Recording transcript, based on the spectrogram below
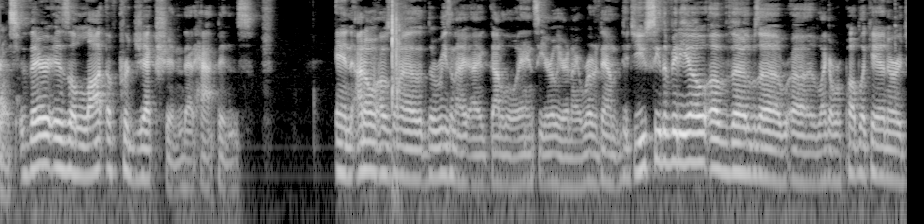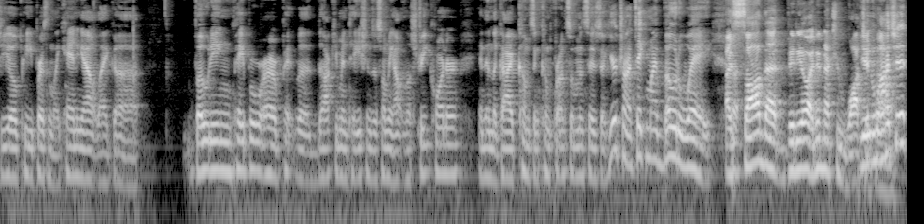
There, was. there is a lot of projection that happens. And I don't. I was gonna. The reason I, I got a little antsy earlier and I wrote it down. Did you see the video of the? There was a uh, like a Republican or a GOP person like handing out like uh voting paper or pa- uh, documentations or something out in the street corner, and then the guy comes and confronts him and says, like, "You're trying to take my vote away." I saw that video. I didn't actually watch You it. didn't though. watch it?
